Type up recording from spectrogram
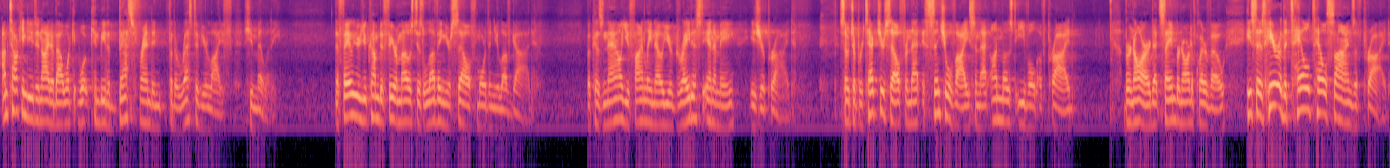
I'm talking to you tonight about what, what can be the best friend for the rest of your life humility. The failure you come to fear most is loving yourself more than you love God. Because now you finally know your greatest enemy is your pride. So, to protect yourself from that essential vice and that unmost evil of pride, Bernard, that same Bernard of Clairvaux, he says, Here are the telltale signs of pride.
